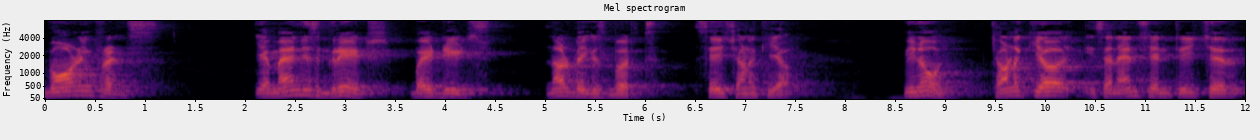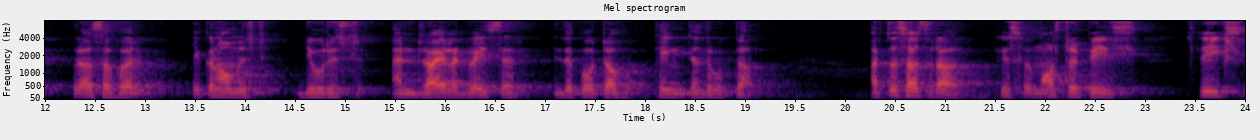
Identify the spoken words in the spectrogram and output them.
morning, friends. A man is great by deeds, not by his birth, says Chanakya. We know Chanakya is an ancient teacher, philosopher, economist, jurist, and royal advisor in the court of King Chandragupta. Arthasastra, his masterpiece, speaks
